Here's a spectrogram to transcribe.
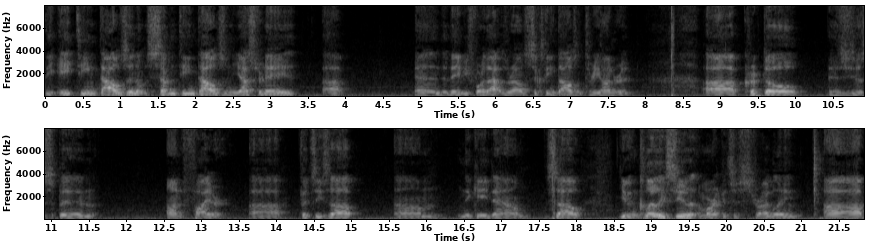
the 18,000. It was 17,000 yesterday. Uh, and the day before that was around 16,300. Uh, crypto has just been on fire. Uh, FTSE's up, um, Nikkei down. So you can clearly see that the markets are struggling. Uh,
